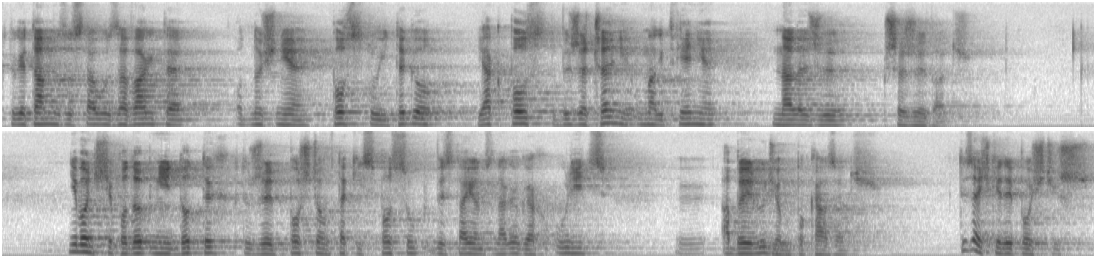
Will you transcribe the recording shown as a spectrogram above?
które tam zostało zawarte odnośnie postu i tego, jak post, wyrzeczenie, umartwienie należy przeżywać. Nie bądźcie podobni do tych, którzy poszczą w taki sposób, wystając na rogach ulic, y, aby ludziom pokazać, ty zaś, kiedy pościsz,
